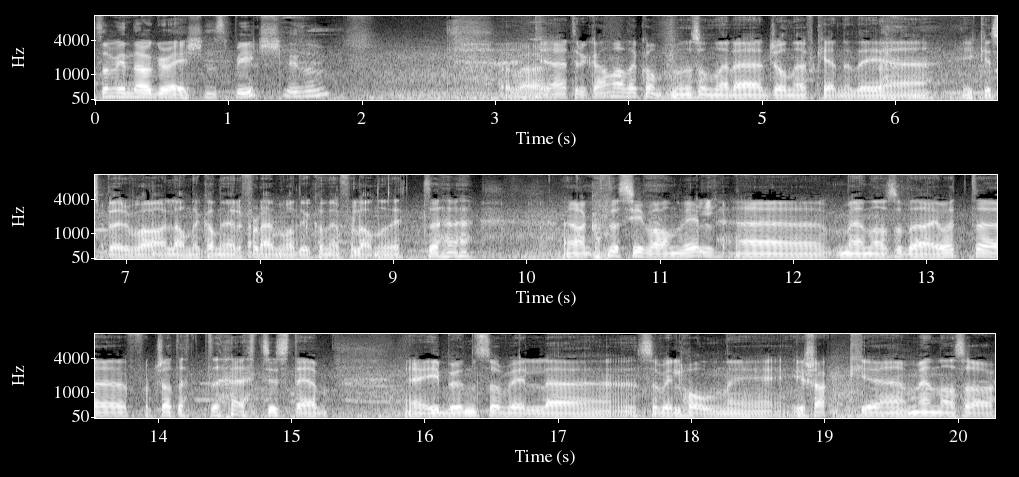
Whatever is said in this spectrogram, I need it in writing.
som inauguration speech, liksom? Jeg tror ikke han hadde kommet med noe sånn der eh, John F. Kennedy eh, ikke spør hva landet kan gjøre for deg, men hva du kan gjøre for landet ditt. Han kan jo si hva han vil, eh, men altså det er jo et, fortsatt et, et system i bunn som vil, så vil holde den i, i, sjakk. Eh, men altså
